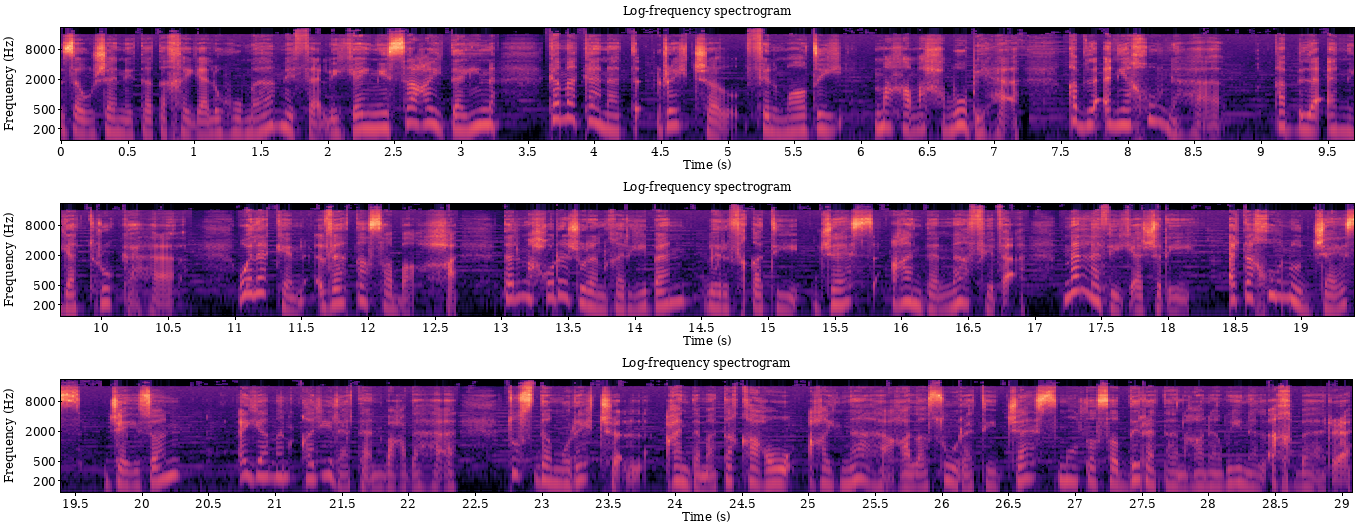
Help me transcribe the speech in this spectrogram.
زوجان تتخيلهما مثاليين سعيدين كما كانت ريتشل في الماضي. مع محبوبها قبل أن يخونها قبل أن يتركها. ولكن ذات صباح تلمح رجلا غريبا برفقة جيس عند النافذة. ما الذي يجري؟ أتخون جيس جيسون؟ أياما قليلة بعدها. تصدم ريتشل عندما تقع عيناها على صورة جيس متصدرة عناوين الأخبار.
